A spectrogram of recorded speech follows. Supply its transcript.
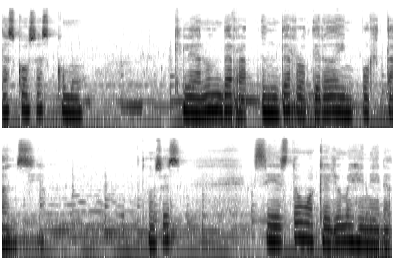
las cosas como que le dan un, un derrotero de importancia. Entonces, si esto o aquello me genera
